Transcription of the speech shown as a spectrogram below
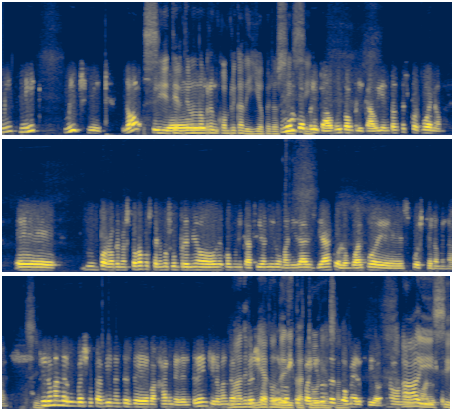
Mitnick, Mitchnick, ¿no? Sí, Y, tiene, tiene un eh, nombre un complicadillo, pero sí, muy sí. complicado, muy complicado. Y entonces, pues bueno, eh, por lo que nos toca, pues tenemos un premio de comunicación y de humanidades ya, con lo cual, pues, pues fenomenal. Sí. Quiero mandar un beso también antes de bajarme del tren. Quiero mandar Madre un beso mía, a todos los compañeros comercio. No, no, Ay, sí,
